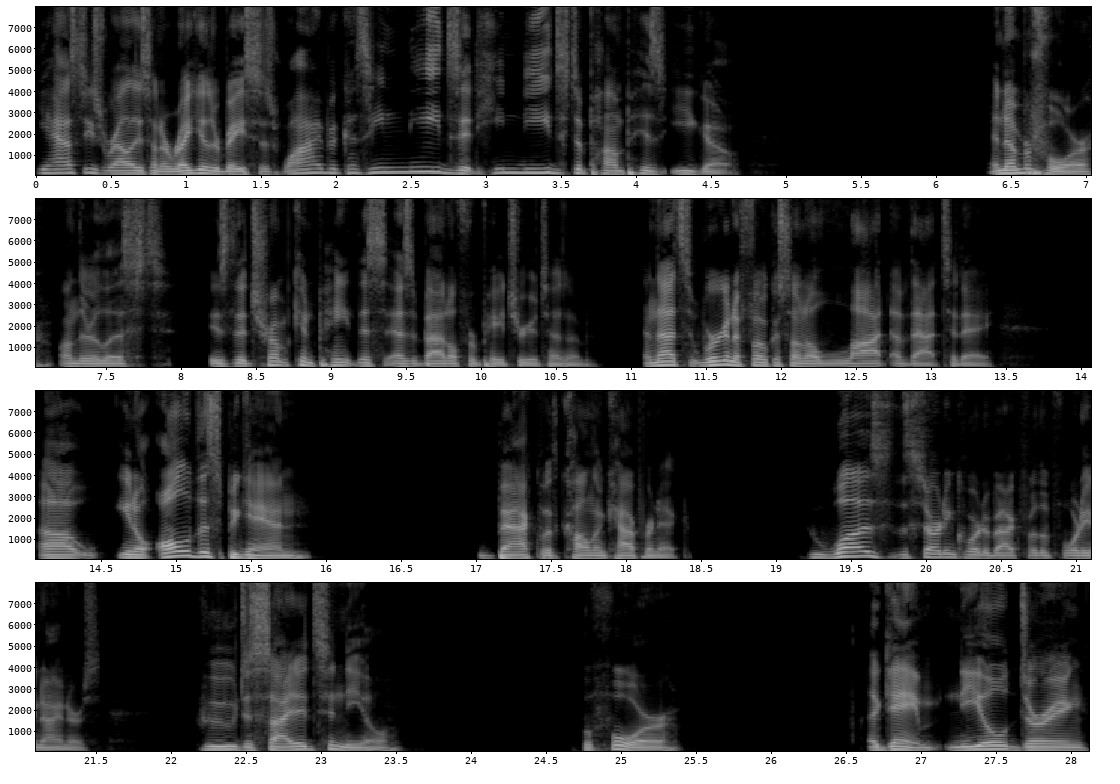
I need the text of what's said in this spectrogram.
He has these rallies on a regular basis. Why? Because he needs it. He needs to pump his ego. And number four on their list is that Trump can paint this as a battle for patriotism. And that's, we're going to focus on a lot of that today. Uh, you know, all of this began back with Colin Kaepernick, who was the starting quarterback for the 49ers, who decided to kneel before a game, kneel during,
